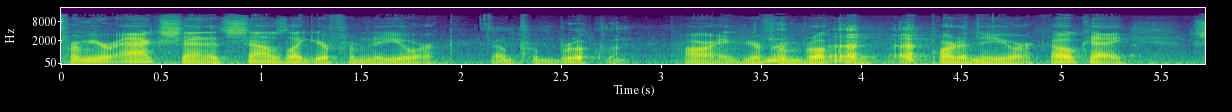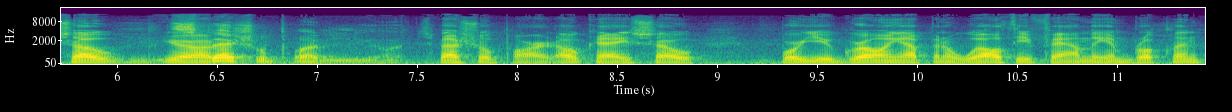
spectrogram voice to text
From your accent, it sounds like you're from New York. I'm from Brooklyn. All right, you're from Brooklyn, part of New York. Okay, so you're a Special part of New York. special part. Okay, so were you growing up in a wealthy family in Brooklyn?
